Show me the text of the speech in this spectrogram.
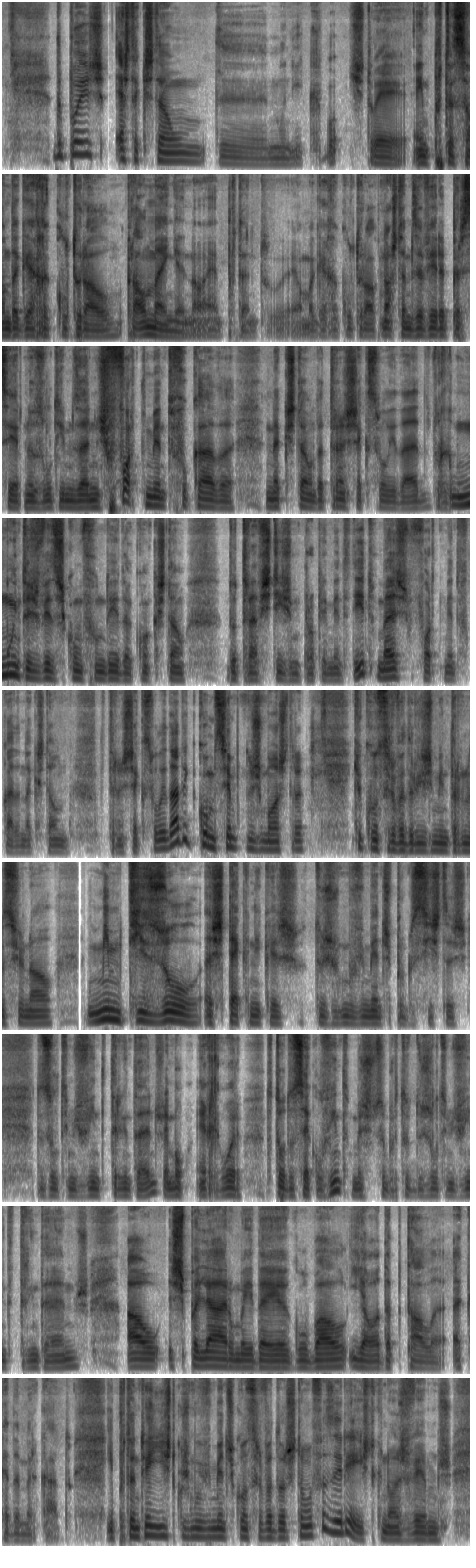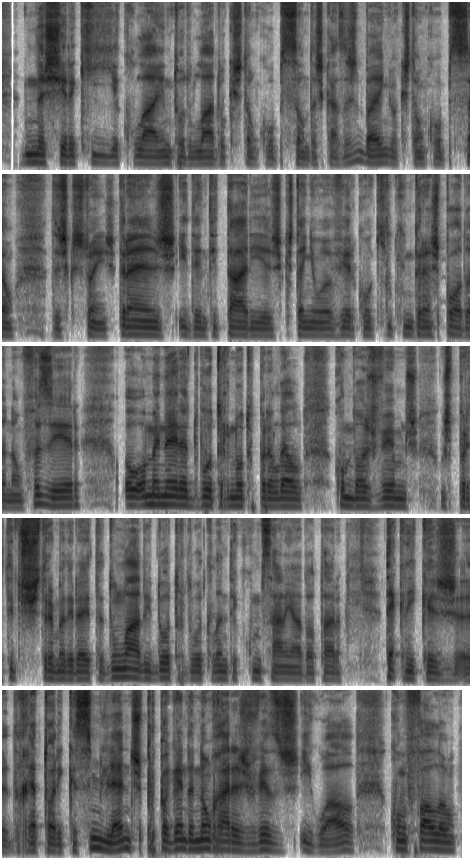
Depois, esta questão de Munique. Bom, isto é a importação da guerra cultural para a Alemanha, não é? Portanto, é uma guerra cultural que nós estamos a ver aparecer nos últimos anos, fortemente focada na questão da transexualidade, muitas vezes confundida com a questão do travestismo propriamente dito, mas fortemente focada na questão de transexualidade e que, como sempre, nos mostra que o conservadorismo internacional mimetizou as técnicas dos movimentos progressistas dos últimos 20, 30 anos, em, bom, em rigor de todo o século XX, mas sobretudo dos últimos 20, 30 anos, ao espalhar uma ideia global e ao adaptá-la a cada mercado. E, portanto, é isto que os movimentos conservadores estão a fazer, é isto que nós vemos nascer aqui e acolá em todo o lado a questão com a opção das casas de banho, a questão com a opção das questões trans, identitárias, que tenham a ver com aquilo que um trans pode ou não fazer, ou a maneira de outro, noutro paralelo, como nós vemos os partidos de extrema-direita de um lado e do outro do Atlântico começarem a adotar técnicas eh, de retórica semelhantes, propaganda não raras vezes igual, como falam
